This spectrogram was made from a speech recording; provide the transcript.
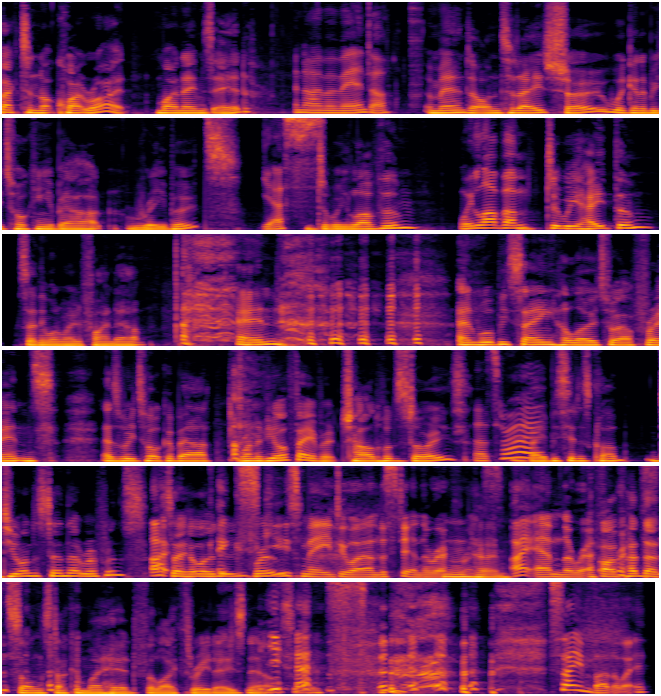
Welcome back to Not Quite Right. My name's Ed. And I'm Amanda. Amanda, on today's show, we're going to be talking about reboots. Yes. Do we love them? We love them. Do we hate them? There's only one way to find out. and and we'll be saying hello to our friends as we talk about one of your favorite childhood stories. That's right. Babysitters Club. Do you understand that reference? I- Say hello to your Excuse me, do I understand the reference? Okay. I am the reference. I've had that song stuck in my head for like three days now. So. Yes. Same, by the way.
